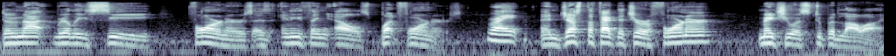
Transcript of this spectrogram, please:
do not really see foreigners as anything else but foreigners, Right. and just the fact that you're a foreigner makes you a stupid laowai,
